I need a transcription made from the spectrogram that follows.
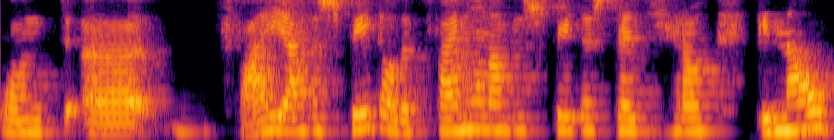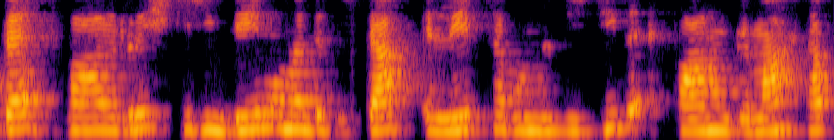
Und äh, zwei Jahre später oder zwei Monate später stellt sich heraus, genau das war richtig in dem Moment, dass ich das erlebt habe und dass ich diese Erfahrung gemacht habe.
